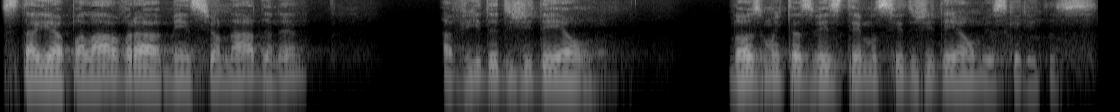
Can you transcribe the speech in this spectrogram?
Está aí a palavra mencionada, né? A vida de Gideão. Nós muitas vezes temos sido Gideão, meus queridos.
